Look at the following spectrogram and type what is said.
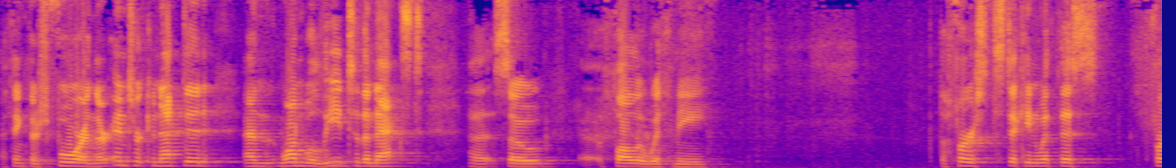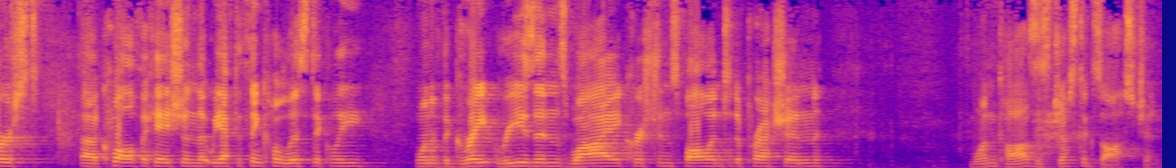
I think there's four, and they're interconnected, and one will lead to the next. Uh, so uh, follow with me the first, sticking with this first uh, qualification that we have to think holistically. One of the great reasons why Christians fall into depression, one cause is just exhaustion.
